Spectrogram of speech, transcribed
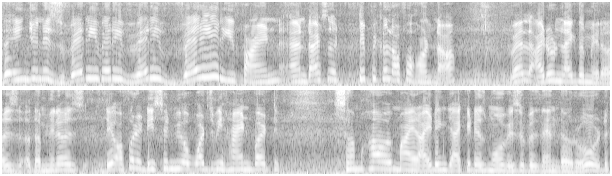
The engine is very very very very refined and that's a typical of a honda. Well i don't like the mirrors. The mirrors they offer a decent view of what's behind but somehow my riding jacket is more visible than the road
